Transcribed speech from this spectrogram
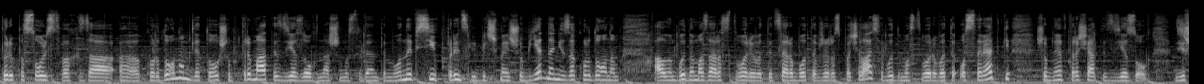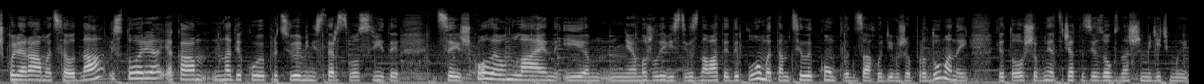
при посольствах за е, кордоном для того, щоб тримати зв'язок з нашими студентами. Вони всі, в принципі, більш-менш об'єднані за кордоном, але ми будемо зараз створювати ця робота вже розпочалася. Будемо створювати осередки, щоб не втрачати зв'язок. Зі школярами це одна історія, яка над якою працює Міністерства освіти. Це і школи онлайн, і можливість визнавати дипломи. Там цілий комплекс заходів вже продуманий для того, щоб не втрачати зв'язок з нашими дітьми.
